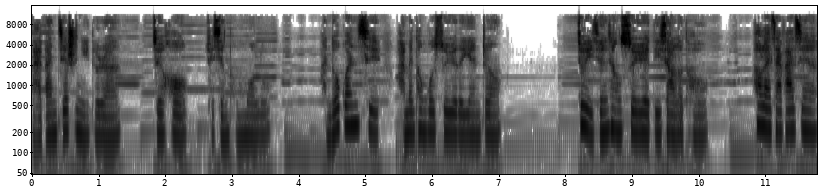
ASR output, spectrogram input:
百般皆是你的人，最后。却形同陌路，很多关系还没通过岁月的验证，就已经向岁月低下了头。后来才发现，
